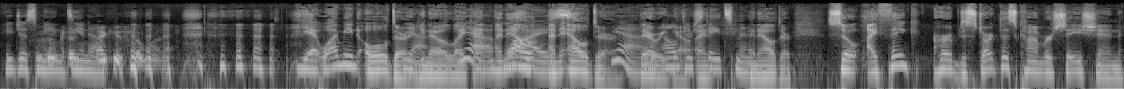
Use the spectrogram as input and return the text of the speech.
He just means, Okay, you know. Thank you so much. Yeah, well, I mean older, Yeah. you know, like Yeah, an, el- an elder. Yeah, there an we elder go. An- statesman. An, elder. So I think, Herb, to start this conversation,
